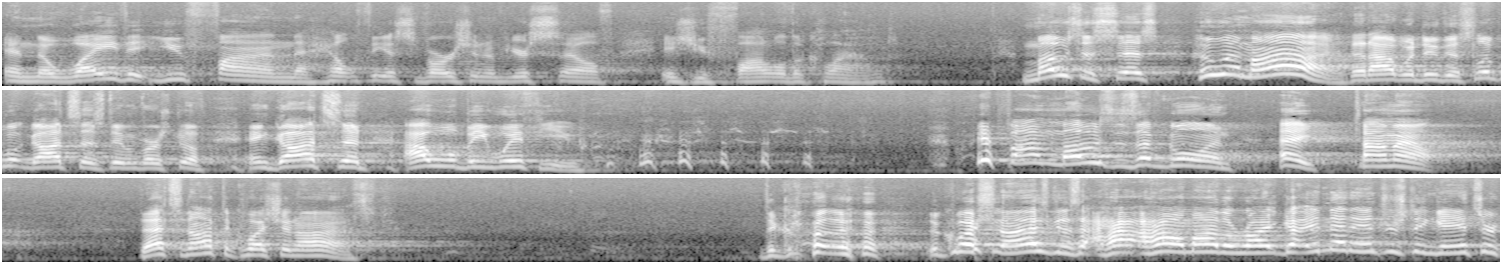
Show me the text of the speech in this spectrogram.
And the way that you find the healthiest version of yourself is you follow the cloud. Moses says, Who am I that I would do this? Look what God says to him in verse 12. And God said, I will be with you. If I'm Moses, I'm going, hey, time out. That's not the question I asked. The, the question I ask is, how, how, am I the right guy? Isn't that an interesting answer?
